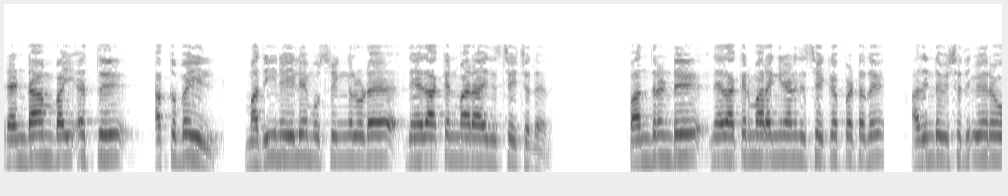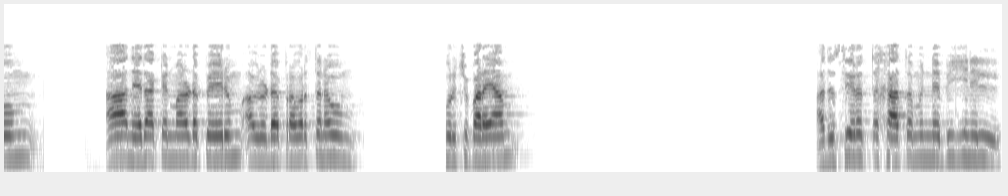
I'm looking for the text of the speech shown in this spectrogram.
രണ്ടാം ബൈഅത്ത് അക്ബയിൽ മദീനയിലെ മുസ്ലിങ്ങളുടെ നേതാക്കന്മാരായി നിശ്ചയിച്ചത്. പന്ത്രണ്ട് നേതാക്കന്മാർ എങ്ങനെയാണ് നിശ്ചയിക്കപ്പെട്ടത്? അതിന്റെ വിശദവിവരവും ആ നേതാക്കന്മാരുടെ പേരും അവരുടെ പ്രവർത്തനവും കുറിച്ച് പറയാം. അത് സീറത്ത് ഖാത്തമുൻ നബീനിൽ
